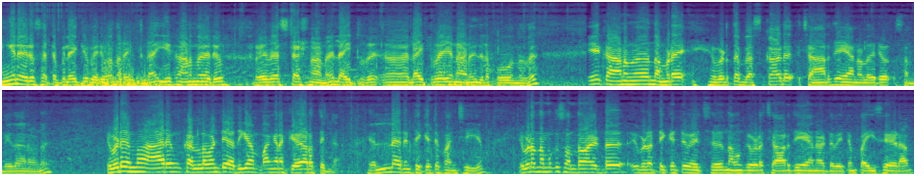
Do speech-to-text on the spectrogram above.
ഇങ്ങനെ ഒരു സെറ്റപ്പിലേക്ക് വരുമെന്നറിയത്തില്ല ഈ കാണുന്ന ഒരു റെയിൽവേ സ്റ്റേഷനാണ് ലൈറ്റ് ലൈറ്റ് ട്രെയിനാണ് ഇതിൽ പോകുന്നത്. ഈ കാണുന്നത് നമ്മുടെ ഇവിടുത്തെ ബസ് കാർഡ് ചാർജ് ചെയ്യാനുള്ള ഒരു സംവിധാനമാണ്. ഇവിടെ ഒന്നും ആരും കള്ളവണ്ടി അധികം അങ്ങനെ കയറത്തില്ല എല്ലാവരും ടിക്കറ്റ് പഞ്ച് ചെയ്യും. ഇവിടെ നമുക്ക് സ്വന്തമായിട്ട് ഇവിടെ ടിക്കറ്റ് വെച്ച് നമുക്ക് ഇവിടെ ചാർജ് ചെയ്യാനായിട്ട് പറ്റും. പൈസ ഇടാം.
